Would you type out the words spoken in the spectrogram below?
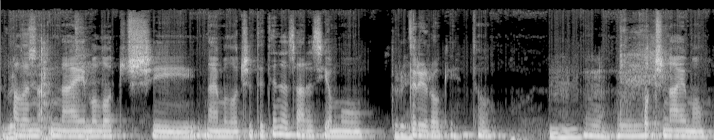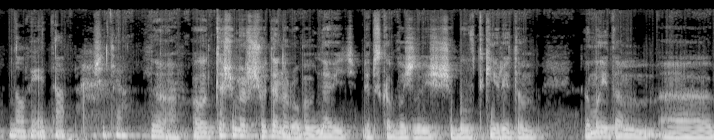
дивитися. Але наймолодші, наймолодша дитина зараз йому три, три роки. То Mm-hmm. Починаємо новий етап життя. Да. Але те, що ми щоденно робимо, навіть я б сказав, важливіше, щоб був такий ритм ми там. Е,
